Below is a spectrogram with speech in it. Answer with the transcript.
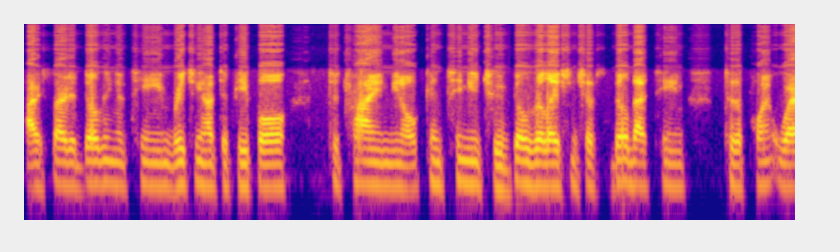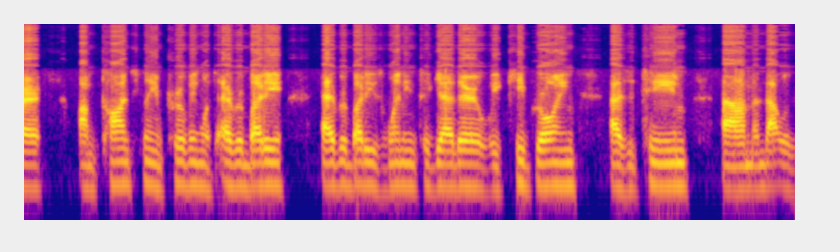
I started building a team, reaching out to people to try and you know continue to build relationships, build that team to the point where I'm constantly improving with everybody. Everybody's winning together. We keep growing as a team, um, and that was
